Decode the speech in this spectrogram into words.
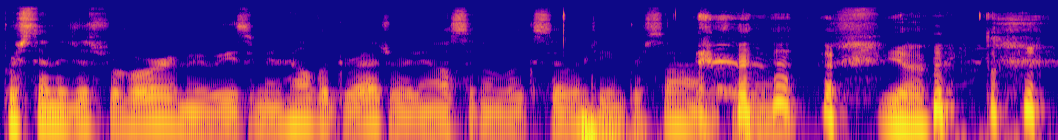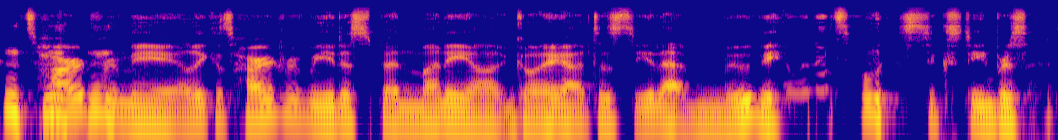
percentages for horror movies. I mean, hell, The Grudge right now is sitting at like seventeen percent. Yeah. it's hard for me. Like it's hard for me to spend money on going out to see that movie when it's only 16%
